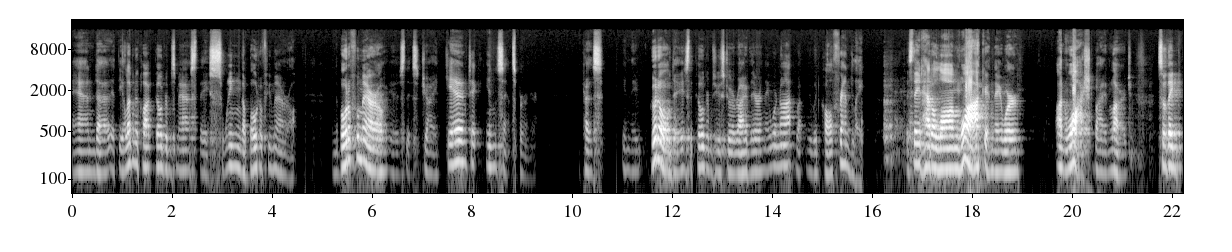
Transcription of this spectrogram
And uh, at the 11 o'clock Pilgrim's Mass, they swing the Botafumeiro. And the Botafumeiro is this gigantic incense burner. Because in the good old days, the pilgrims used to arrive there and they were not what we would call friendly. Because they'd had a long walk and they were unwashed by and large. So they'd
